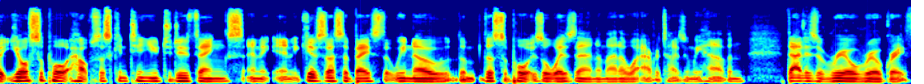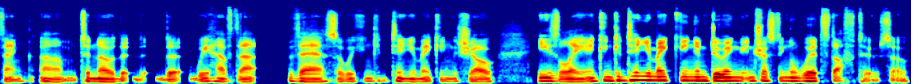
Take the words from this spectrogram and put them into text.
but your support helps us continue to do things and it, and it gives us a base that we know the, the support is always there no matter what advertising we have. And that is a real, real great thing um, to know that, that we have that there so we can continue making the show easily and can continue making and doing interesting and weird stuff too. So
